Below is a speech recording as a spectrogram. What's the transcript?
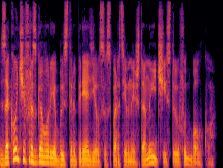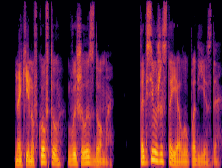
Закончив разговор, я быстро переоделся в спортивные штаны и чистую футболку. Накинув кофту, вышел из дома. Такси уже стояло у подъезда.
